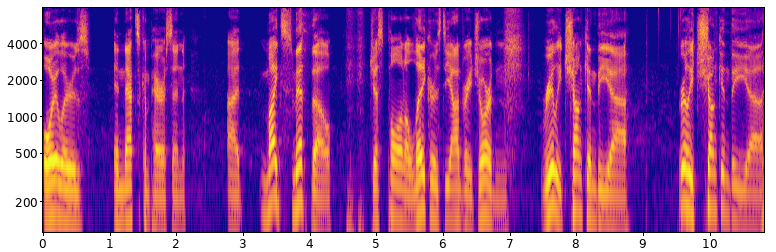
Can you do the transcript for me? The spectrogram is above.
Oilers and Nets comparison. Uh, Mike Smith, though, just pulling a Lakers DeAndre Jordan, really chunking the uh, really chunking the uh,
